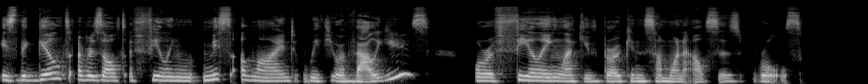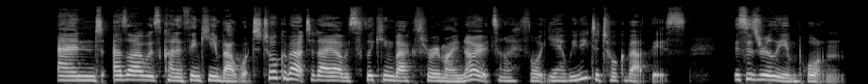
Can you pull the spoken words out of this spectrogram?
Is the guilt a result of feeling misaligned with your values or of feeling like you've broken someone else's rules? And as I was kind of thinking about what to talk about today, I was flicking back through my notes and I thought, yeah, we need to talk about this. This is really important.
